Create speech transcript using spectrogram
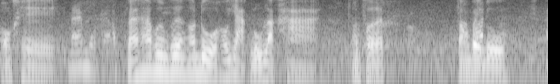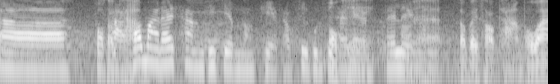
โอเค ได้หมดครับ แล้วถ้าเพื่อนๆเขาดูเขาอยากรู้ราคาน้องเฟิร์สต้องไปดู อ่าสอบสอบถามถามเข้ามาได้ทาง TGM เพจครับซีคุณฟีโอไทยเคแลนด์ได้เลยคนะรับ ฮะก็ไปสอบถามเพราะว่า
